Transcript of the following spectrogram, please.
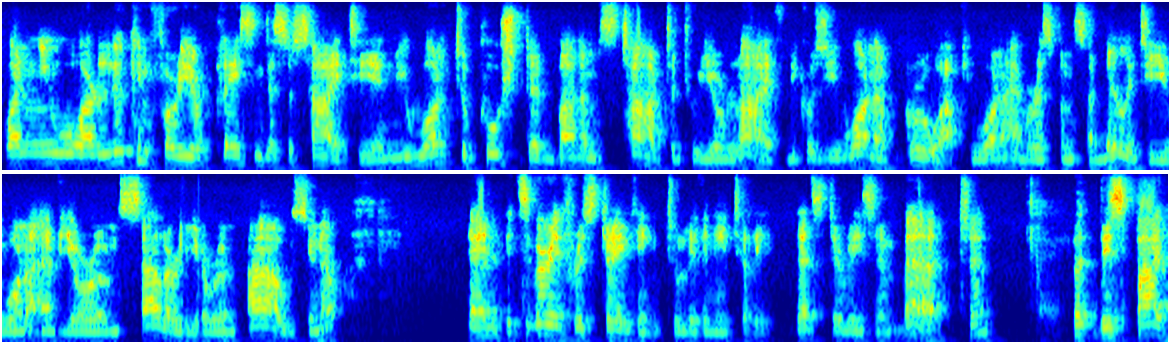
when you are looking for your place in the society and you want to push the bottom start to your life because you want to grow up, you want to have responsibility, you want to have your own salary, your own house, you know. And it's very frustrating to live in Italy. That's the reason. But But- despite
